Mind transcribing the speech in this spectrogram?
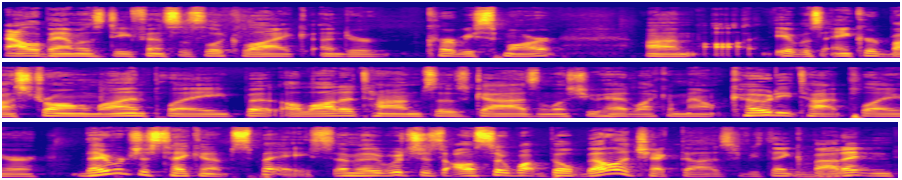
Alabama's defenses look like under Kirby Smart. Um, it was anchored by strong line play, but a lot of times those guys, unless you had like a Mount Cody type player, they were just taking up space. I mean, which is also what Bill Belichick does, if you think mm-hmm. about it. And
